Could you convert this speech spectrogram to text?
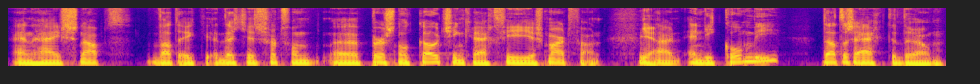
En hij snapt wat ik, dat je een soort van uh, personal coaching krijgt via je smartphone. Ja. Nou, en die combi, dat is eigenlijk de droom.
